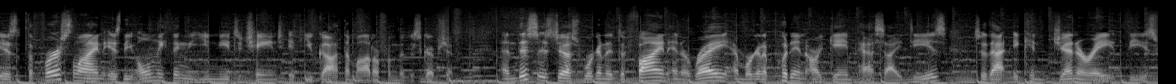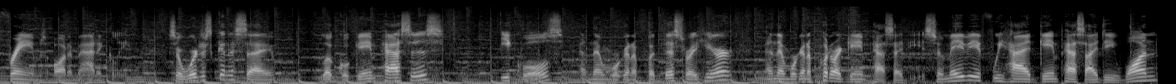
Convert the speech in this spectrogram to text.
is the first line is the only thing that you need to change if you got the model from the description. And this is just, we're going to define an array and we're going to put in our Game Pass IDs so that it can generate these frames automatically. So we're just going to say local Game Passes equals, and then we're going to put this right here, and then we're going to put our Game Pass IDs. So maybe if we had Game Pass ID 1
